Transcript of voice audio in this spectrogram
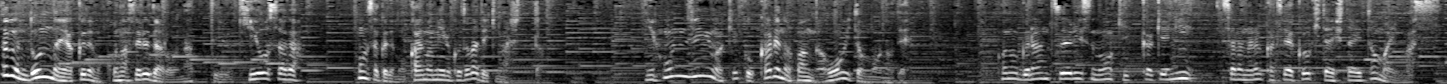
多分どんな役でもこなせるだろうなっていう器用さが本作でも垣間見ることができました。日本人は結構彼のファンが多いと思うのでこのグランツーリスモをきっかけにさらなる活躍を期待したいと思います。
